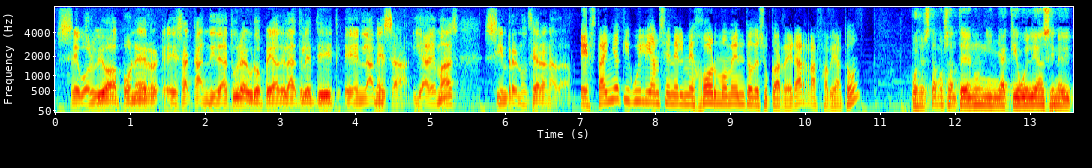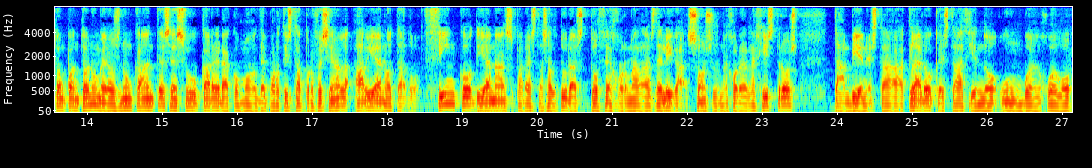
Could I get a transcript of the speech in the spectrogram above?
se volvió a poner esa candidatura europea del Athletic en la mesa y además sin renunciar a nada. ¿Está Iñaki Williams en el mejor momento de su carrera, Rafa Beato? Pues estamos ante un Iñaki Williams inédito en cuanto a números. Nunca antes en su carrera como deportista profesional había anotado cinco dianas para estas alturas, 12 jornadas de liga. Son sus mejores registros también está claro que está haciendo un buen juego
